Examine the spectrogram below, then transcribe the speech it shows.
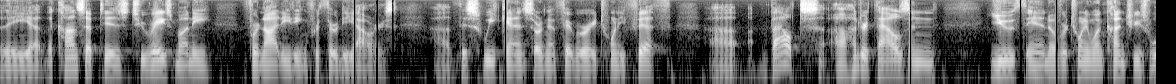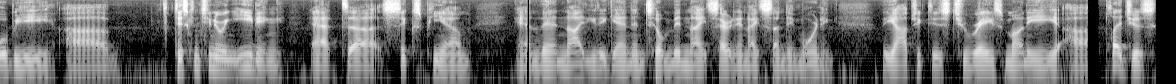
The, uh, the concept is to raise money for not eating for 30 hours. Uh, this weekend, starting on February 25th, uh, about 100,000 youth in over 21 countries will be uh, discontinuing eating at uh, 6 p.m. and then not eat again until midnight Saturday night, Sunday morning. The object is to raise money, uh, pledges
